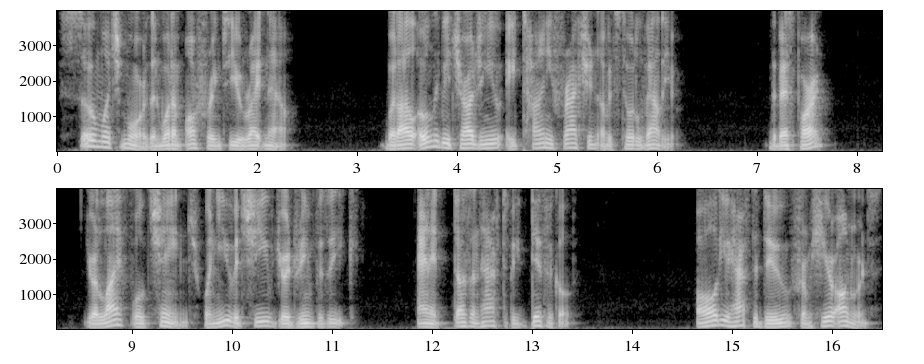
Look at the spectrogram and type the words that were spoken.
so much more than what I'm offering to you right now. But I'll only be charging you a tiny fraction of its total value. The best part? Your life will change when you've achieved your dream physique, and it doesn't have to be difficult. All you have to do from here onwards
